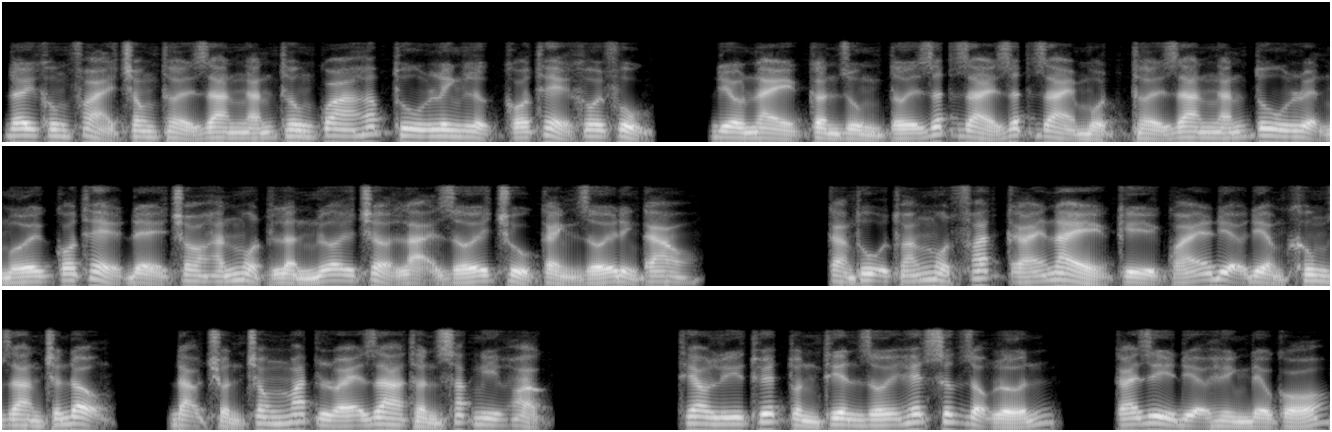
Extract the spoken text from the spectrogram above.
đây không phải trong thời gian ngắn thông qua hấp thu linh lực có thể khôi phục, điều này cần dùng tới rất dài rất dài một thời gian ngắn tu luyện mới có thể để cho hắn một lần nữa trở lại giới chủ cảnh giới đỉnh cao. Cảm thụ thoáng một phát cái này kỳ quái địa điểm không gian chấn động, đạo chuẩn trong mắt lóe ra thần sắc nghi hoặc. Theo lý thuyết tuần thiên giới hết sức rộng lớn, cái gì địa hình đều có,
